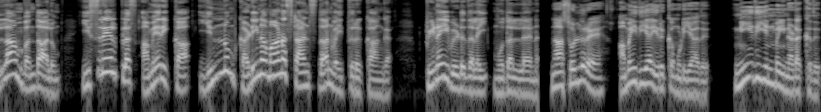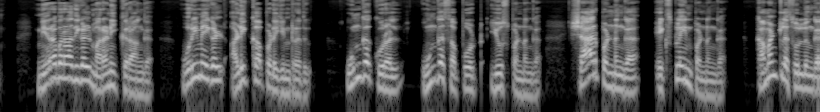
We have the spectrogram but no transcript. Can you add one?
எல்லாம் வந்தாலும் இஸ்ரேல் பிளஸ் அமெரிக்கா இன்னும் கடினமான ஸ்டாண்ட்ஸ் தான் வைத்திருக்காங்க. பிணை விடுதலை முதல்லன்னு. நான் சொல்லுறேன் அமைதியா இருக்க முடியாது. நீதியின்மை நடக்குது. நிரபராதிகள் மரணிக்கிறாங்க. உரிமைகள் அளிக்கப்படுகின்றது உங்க குரல் உங்க சப்போர்ட் யூஸ் பண்ணுங்க. ஷேர் பண்ணுங்க எக்ஸ்பிளைன் பண்ணுங்க. கமெண்ட்ல சொல்லுங்க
